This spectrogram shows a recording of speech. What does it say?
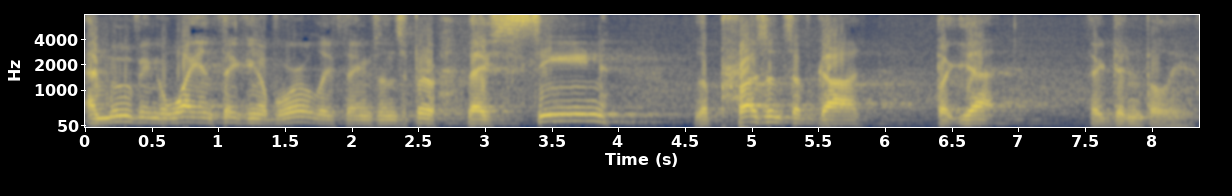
and moving away and thinking of worldly things and spirit. They've seen the presence of God, but yet they didn't believe.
